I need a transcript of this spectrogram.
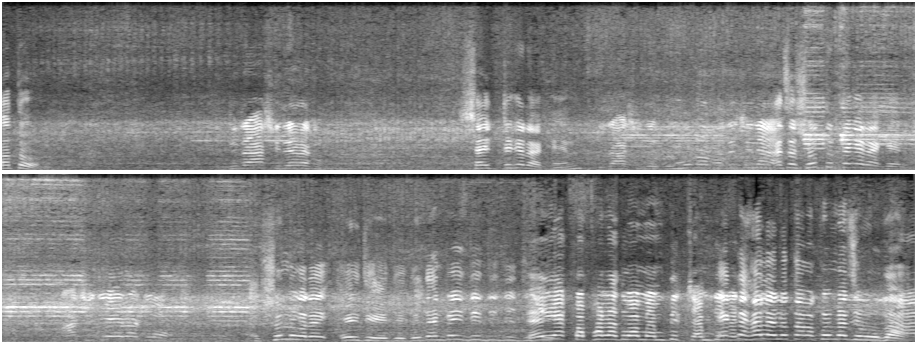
কত? দুটা আশি টাকা রাখুন। ষাট টাকা রাখেন। আচ্ছা সত্তর টাকা রাখেন। আশি টাকা রাখুন। সুন্দর করে এই যে এই যে এক পা ফালা দেবো আমি আমি দেখছি আমি একটা দেখছি। হালাইলে তো আমার কমে যাব গা। না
